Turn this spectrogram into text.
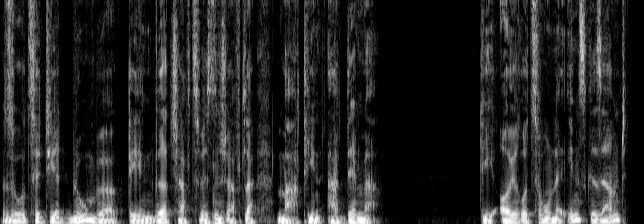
So zitiert Bloomberg den Wirtschaftswissenschaftler Martin Ademmer. Die Eurozone insgesamt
